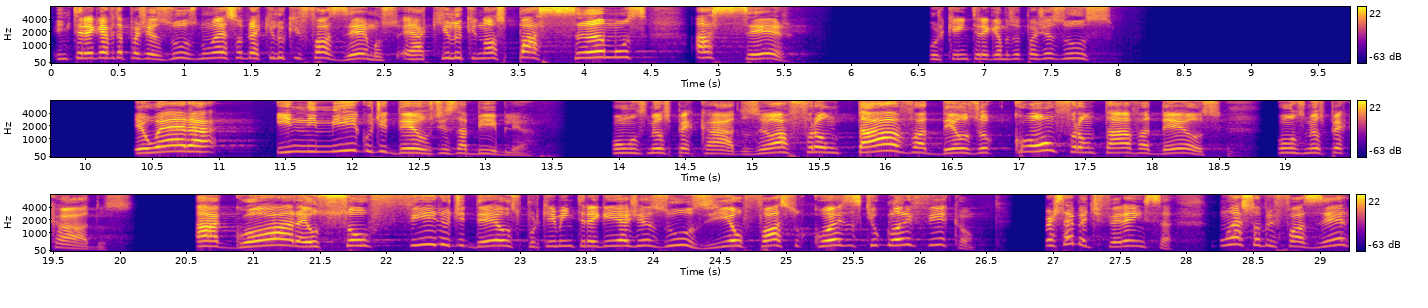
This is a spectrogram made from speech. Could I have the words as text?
entregar a vida para Jesus não é sobre aquilo que fazemos, é aquilo que nós passamos a ser, porque entregamos para Jesus. Eu era inimigo de Deus, diz a Bíblia, com os meus pecados. Eu afrontava Deus, eu confrontava Deus com os meus pecados. Agora eu sou filho de Deus porque me entreguei a Jesus e eu faço coisas que o glorificam. Percebe a diferença? Não é sobre fazer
